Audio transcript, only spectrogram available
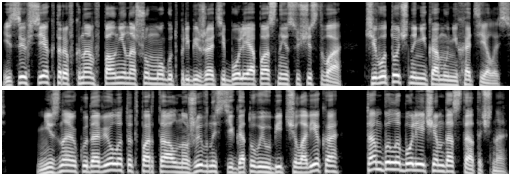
и с их секторов к нам вполне на шум могут прибежать и более опасные существа, чего точно никому не хотелось. Не знаю, куда вел этот портал, но живности, готовой убить человека, там было более чем достаточно.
